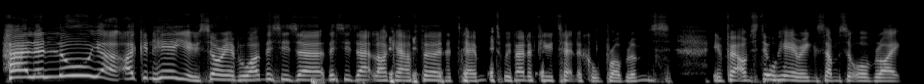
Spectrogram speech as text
Hallelujah! I can hear you. Sorry, everyone. This is uh, this is at like our third attempt. We've had a few technical problems. In fact, I'm still hearing some sort of like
